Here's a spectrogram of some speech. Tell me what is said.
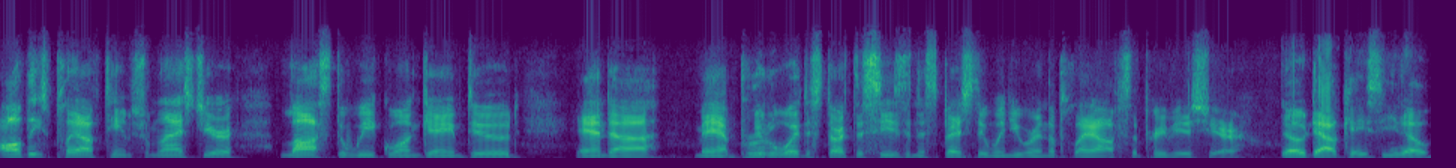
All these playoff teams from last year lost the week one game, dude. And uh, man, brutal way to start the season, especially when you were in the playoffs the previous year. No doubt, Casey. You know,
